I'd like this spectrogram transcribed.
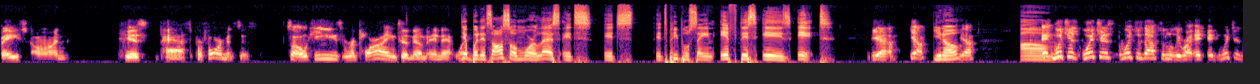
based on his past performances. So he's replying to them in that way. Yeah, but it's also more or less it's it's it's people saying if this is it, yeah, yeah. you know. Yeah. Um, And which is which is which is absolutely right. It, it, which is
